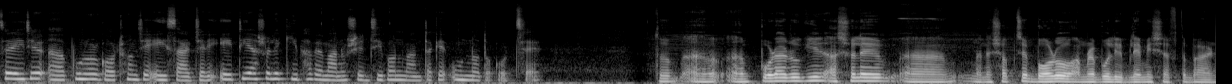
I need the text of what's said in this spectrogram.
স্যার এই যে পুনর্গঠন যে এই সার্জারি এটি আসলে কীভাবে মানুষের জীবন মানটাকে উন্নত করছে? তো পোড়া রোগীর আসলে মানে সবচেয়ে বড় আমরা বলি ব্লেমিশ অফ দ্য বার্ন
